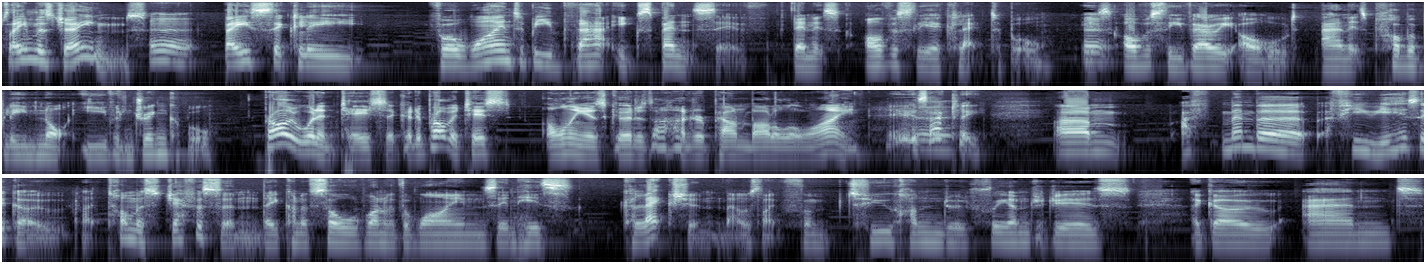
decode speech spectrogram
Same as James. Mm. Basically, for a wine to be that expensive, then it's obviously a collectible. Mm. It's obviously very old, and it's probably not even drinkable. Probably wouldn't taste it. Could it probably taste only as good as a hundred pound bottle of wine? Exactly. Um, I f- remember a few years ago, like Thomas Jefferson, they kind of sold one of the wines in his collection that was like from 200, 300 years ago. And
